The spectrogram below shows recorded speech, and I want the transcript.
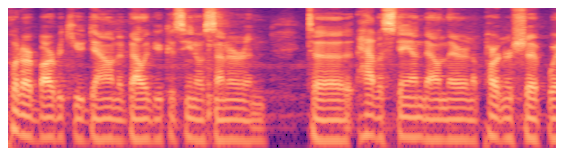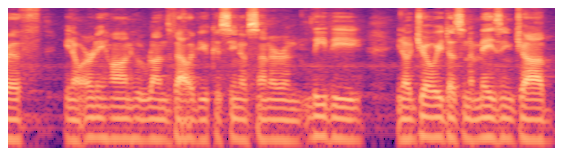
put our barbecue down at Valley View Casino Center and to have a stand down there in a partnership with you know Ernie Hahn who runs Valley View Casino Center and Levy, you know Joey does an amazing job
